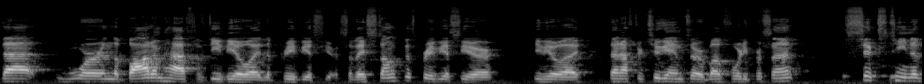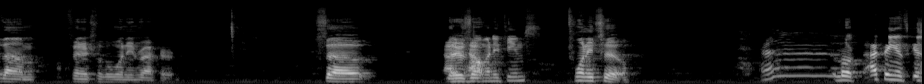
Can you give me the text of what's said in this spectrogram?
that were in the bottom half of DVOA the previous year. So they stunk this previous year, DVOA. Then after two games, they're above 40%. 16 of them finished with a winning record. So uh, There's how a- many teams? 22. Uh, Look, I think it's going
